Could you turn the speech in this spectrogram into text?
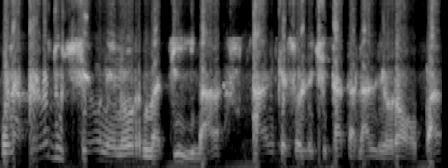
una produzione normativa, anche sollecitata dall'Europa,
